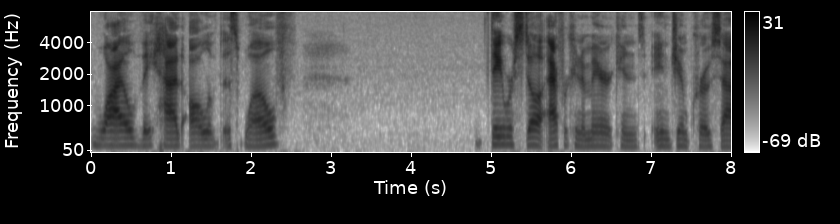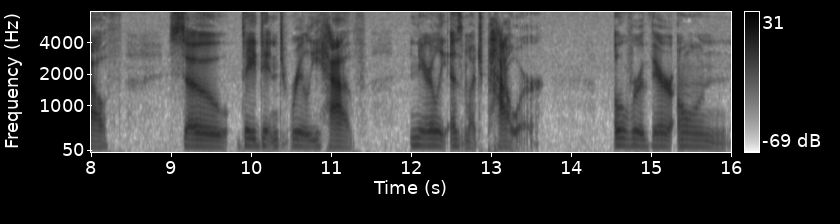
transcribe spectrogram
while they had all of this wealth, they were still African Americans in Jim Crow South, so they didn't really have nearly as much power over their own,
